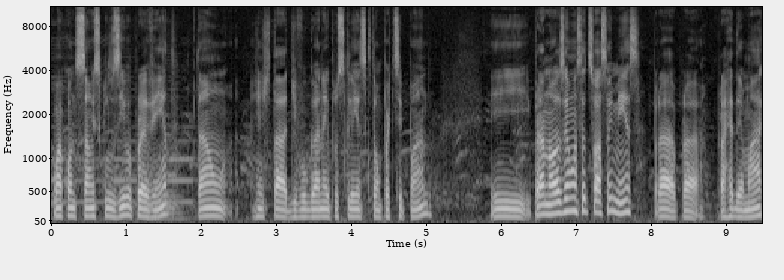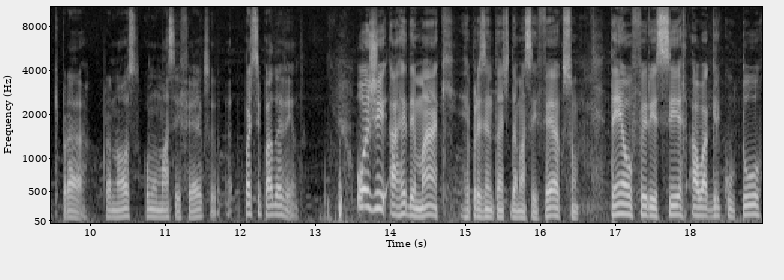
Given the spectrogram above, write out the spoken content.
com a condição exclusiva para o evento. Então a gente está divulgando aí para os clientes que estão participando. E para nós é uma satisfação imensa, para a Redemac, para nós, como Massey Ferguson, participar do evento. Hoje, a Redemac, representante da Massey Ferguson, tem a oferecer ao agricultor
